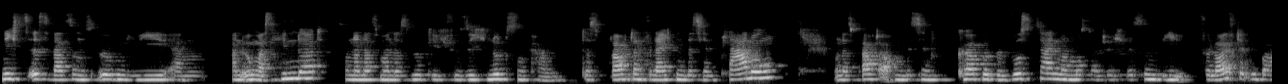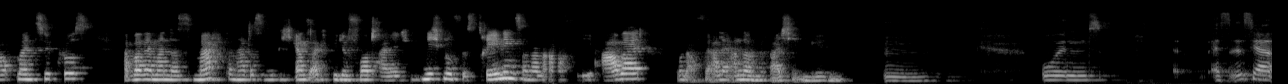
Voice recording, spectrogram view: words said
nichts ist, was uns irgendwie ähm, an irgendwas hindert, sondern dass man das wirklich für sich nutzen kann. Das braucht dann vielleicht ein bisschen Planung und das braucht auch ein bisschen Körperbewusstsein. Man muss natürlich wissen, wie verläuft denn überhaupt mein Zyklus. Aber wenn man das macht, dann hat das wirklich ganz arg viele Vorteile. Nicht nur fürs Training, sondern auch für die Arbeit und auch für alle anderen Bereiche im Leben. Mhm. Und es ist ja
